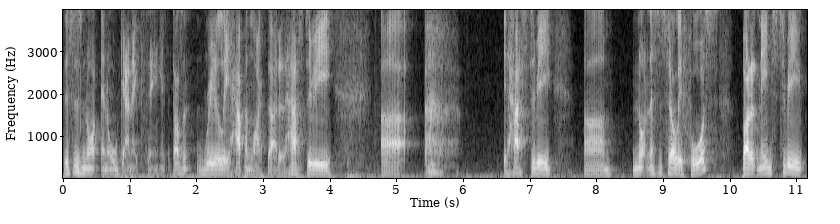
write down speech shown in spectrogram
This is not an organic thing. It doesn't really happen like that. It has to be, uh, it has to be um, not necessarily forced, but it needs to be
